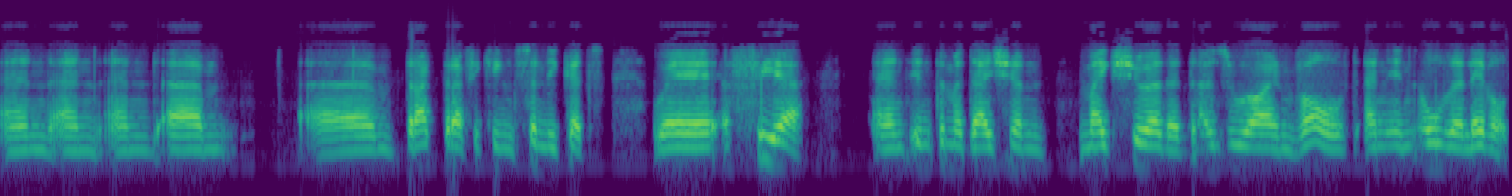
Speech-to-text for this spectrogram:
and and and um, um, drug trafficking syndicates, where fear and intimidation make sure that those who are involved and in all the levels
